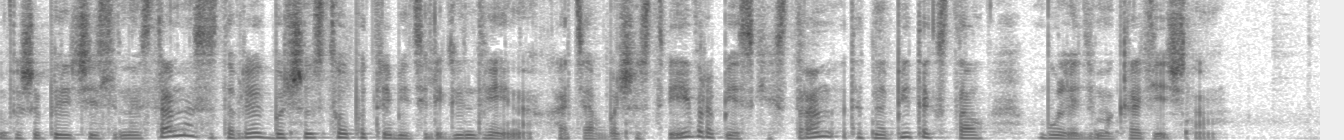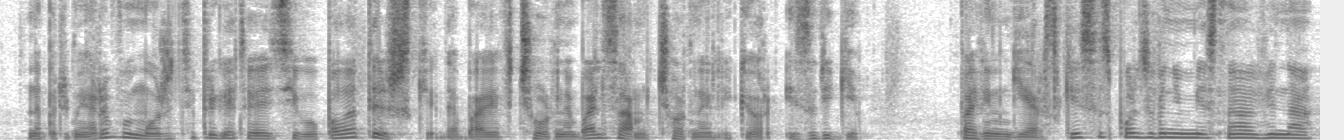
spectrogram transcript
Вышеперечисленные страны составляют большинство потребителей глинтвейна, хотя в большинстве европейских стран этот напиток стал более демократичным. Например, вы можете приготовить его по-латышски, добавив черный бальзам, черный ликер из Риги, по-венгерски с использованием местного вина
